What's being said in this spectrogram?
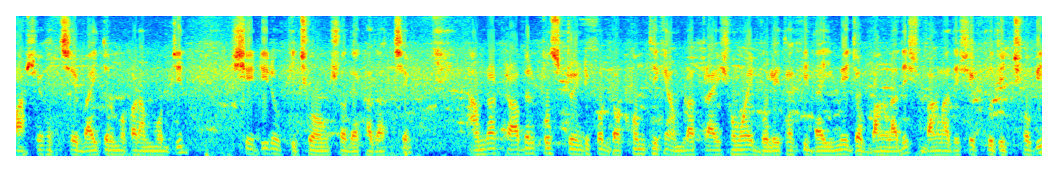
পাশে হচ্ছে বাইতুল মোকারাম মসজিদ সেটিরও কিছু অংশ দেখা যাচ্ছে। আমরা travel post twenty four dot com থেকে আমরা প্রায় সময় বলে থাকি দ্য ইমেজ অফ বাংলাদেশ বাংলাদেশের প্রতিচ্ছবি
